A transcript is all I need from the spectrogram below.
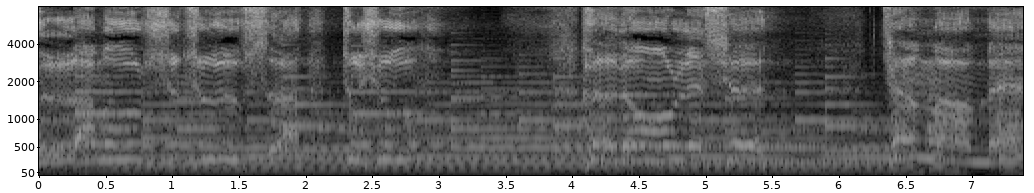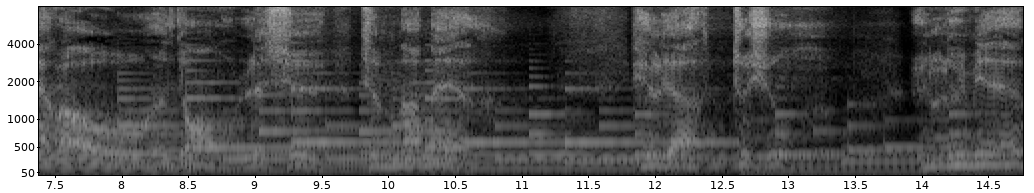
L'amour, je trouve ça toujours dans les yeux de ma mère. Oh, dans les yeux de ma mère, il y a toujours une lumière.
